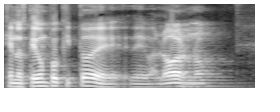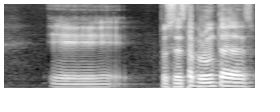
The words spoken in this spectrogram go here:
que nos quede un poquito de, valor, ¿no? Eh, pues esta pregunta es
